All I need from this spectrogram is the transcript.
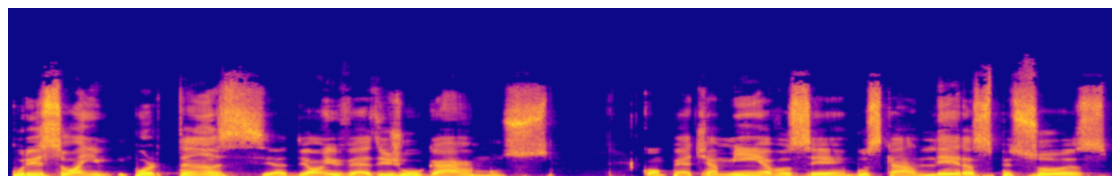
Por isso a importância de, ao invés de julgarmos, compete a mim e a você buscar ler as pessoas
